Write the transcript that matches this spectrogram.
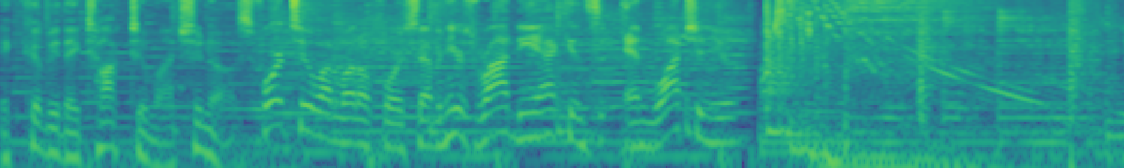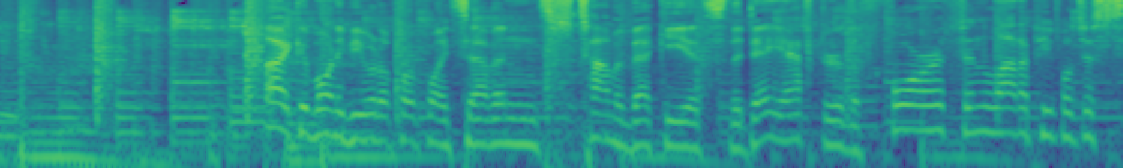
It could be they talk too much. Who knows? 421 1047. Here's Rodney Atkins and watching you. All right, good morning, B104.7. It's Tom and Becky. It's the day after the 4th, and a lot of people just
